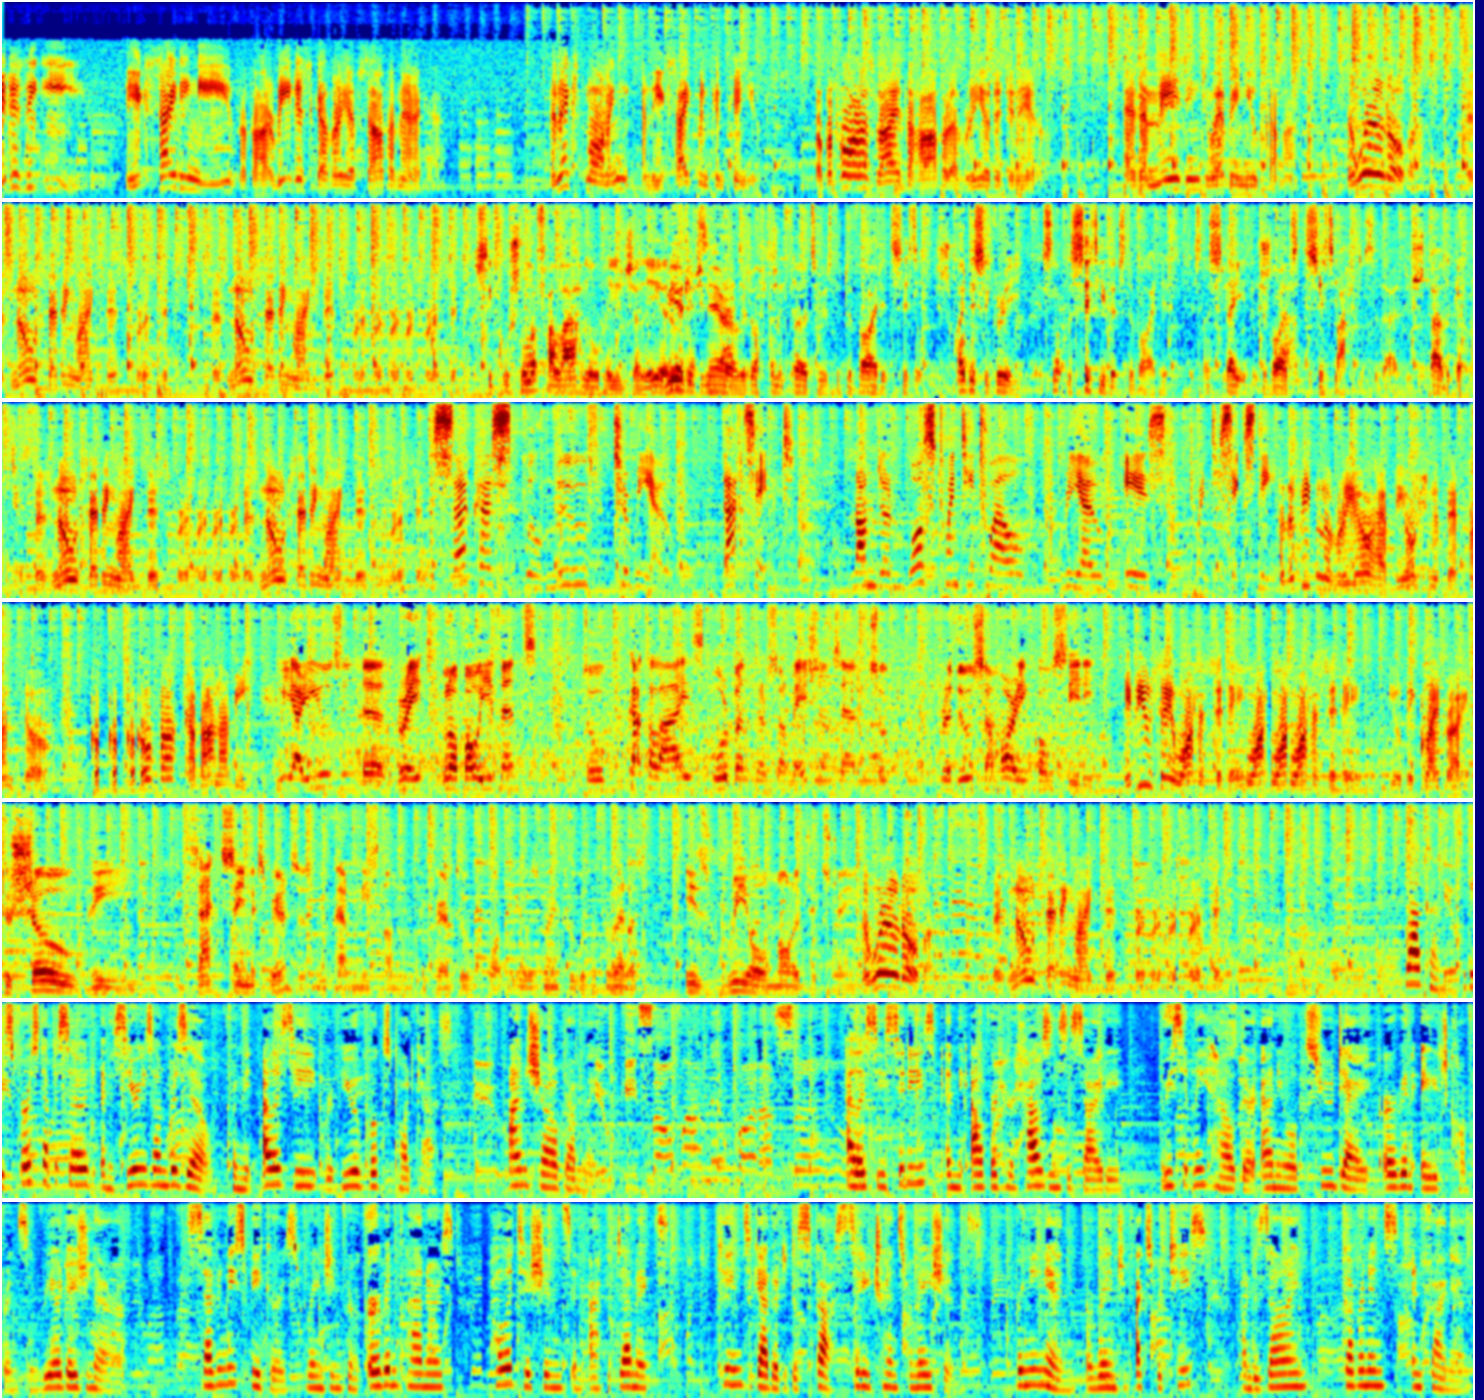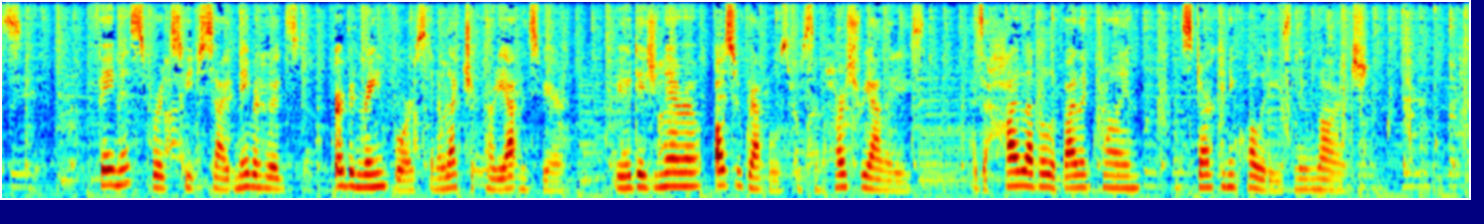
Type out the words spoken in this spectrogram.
It is the eve, the exciting eve of our rediscovery of South America. The next morning, and the excitement continues. But before us lies the harbor of Rio de Janeiro. As amazing to every newcomer, the world over, there's no setting like this for a city. There's no setting like this for a, for, for, for a city. Se costuma falar no Rio de Janeiro. Rio de Janeiro is often referred to as the divided city. I disagree. It's not the city that's divided, it's the state that divides the city. Parte da cidade, o estado que é partido. There's no setting like this for a, for, for, for there's no setting like this for a city. The circus will move to Rio. That's it. London was 2012, Rio is 2016. For the people of Rio have the ocean at their front door. Co- Co- Co- Copacabana Beach. We are using the great global events to catalyze urban transformations and to produce a more equal city. If you say water city, what, what, what a city, you'll be quite right. to show the exact same experiences we've had in East London compared to what we was going through with the favelas is real knowledge exchange. The world over, there's no setting like this for, for, for, for a city. Welcome to this first episode in a series on Brazil from the LSE Review of Books podcast. I'm Cheryl Brumley. LSE Cities and the Alfred Herrhausen Society recently held their annual two day Urban Age Conference in Rio de Janeiro. 70 speakers, ranging from urban planners, politicians, and academics, came together to discuss city transformations, bringing in a range of expertise on design, governance, and finance. Famous for its beachside neighborhoods, urban rainforest, and electric party atmosphere, Rio de Janeiro also grapples with some harsh realities, as a high level of violent crime and stark inequalities loom large.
